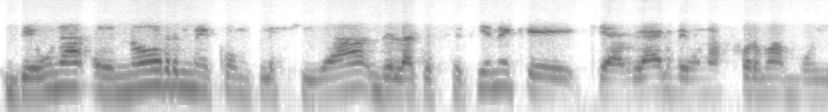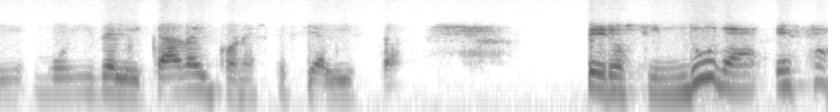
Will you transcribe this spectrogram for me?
de una enorme complejidad de la que se tiene que, que hablar de una forma muy, muy delicada y con especialistas. Pero sin duda, esa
